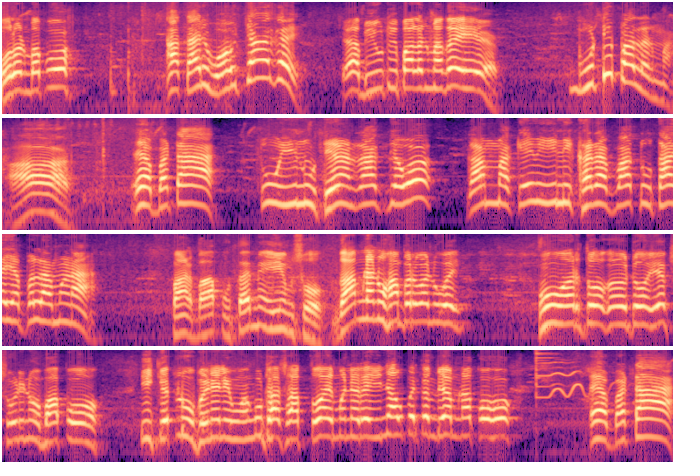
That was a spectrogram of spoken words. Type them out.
બોલો ને બાપુ. આ તારી વહુ ક્યાં ગઈ? એ બ્યુટી પાર્લરમાં ગઈ હે બ્યુટી પાર્લરમાં હા. એ બટા તું એનું ધ્યાન રાખજે હો. ગામમાં કેવી એની ખરાબ વાતું થાય ભલા ભલામણા. પણ બાપુ તમે એમ છો. ગામનાનું સાંભળવાનું હોય. હું અડધો ગઢો એક છોડીનો બાપો. ઈ કેટલું ભણેલી હું અંગૂઠા છાપ તોય મને રે એના ઉપર તમે બેમ નાખો હો. એ બટા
